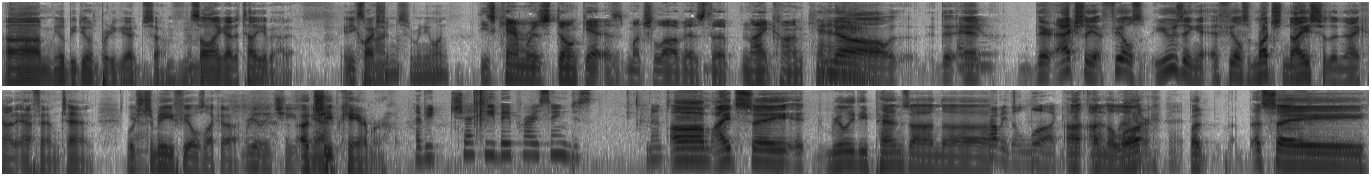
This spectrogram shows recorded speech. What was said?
um, you'll be doing pretty good. So that's all I got to tell you about it. Any Smart. questions from anyone? These cameras don't get as much love as the Nikon Canon. No, the, and you- they're actually it feels using it. It feels much nicer than Nikon FM10, which Yeah. to me feels like a Really cheap, a yeah. cheap camera. Have you checked eBay pricing? Just meant Um, I'd say it really depends on the probably the look. on, the on the leather, look, but let's say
